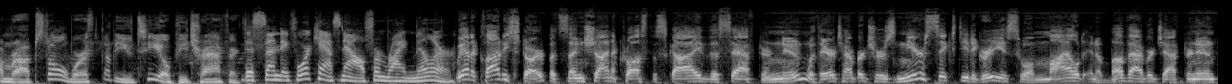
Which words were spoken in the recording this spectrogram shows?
I'm Rob Stallworth, WTOP Traffic. The Sunday forecast now from Ryan Miller. We had a cloudy start, but sunshine across the sky this afternoon with air temperatures near 60 degrees, so a mild and above average afternoon.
